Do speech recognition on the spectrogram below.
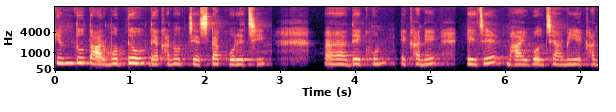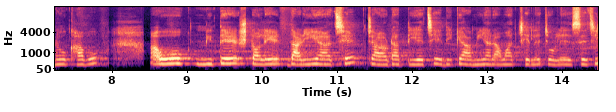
কিন্তু তার মধ্যেও দেখানোর চেষ্টা করেছি। দেখুন, এখানে এই যে ভাই বলছে, আমি এখানেও খাব। ও নিতে স্টলে দাঁড়িয়ে আছে চা অর্ডার দিয়েছে। এদিকে আমি আর আমার ছেলে চলে এসেছি।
